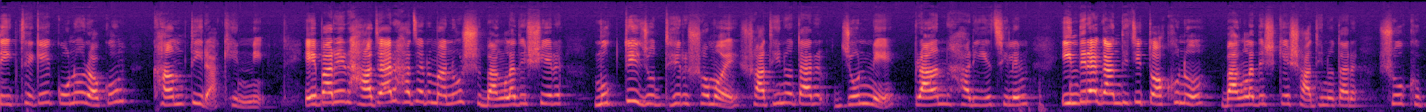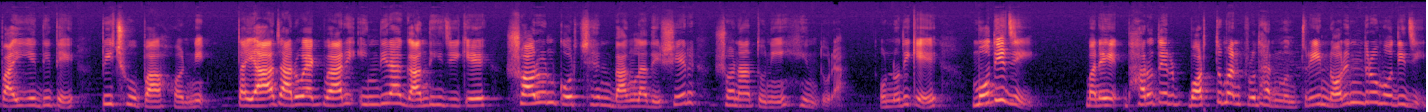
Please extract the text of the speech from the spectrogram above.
দিক থেকে কোনো রকম খামতি রাখেননি। এবারের হাজার হাজার মানুষ বাংলাদেশের মুক্তিযুদ্ধের সময় স্বাধীনতার জন্যে প্রাণ হারিয়েছিলেন ইন্দিরা গান্ধীজি, তখনও বাংলাদেশকে স্বাধীনতার সুখ পাইয়ে দিতে পিছু পা হননি। তাই আজ আরও একবার ইন্দিরা গান্ধীজিকে স্মরণ করছেন বাংলাদেশের সনাতনী হিন্দুরা। অন্যদিকে মোদিজি মানে ভারতের বর্তমান প্রধানমন্ত্রী নরেন্দ্র মোদিজি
